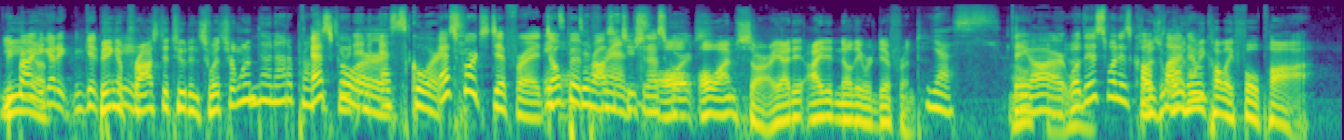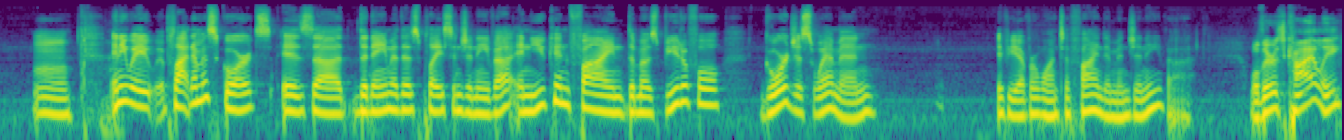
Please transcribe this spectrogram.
Being probably a- got to get being a prostitute in Switzerland? No, not a prostitute. Escort. An escort. Escort's different. Don't put different. prostitution Oh, escorts. oh, I'm sorry. I, did, I didn't know they were different. Yes. They Okay, are. Well, this one is What called is- what Platinum. do we call a faux pas? Mm. Anyway, Platinum Escorts is uh, the name of this place in Geneva, and you can find the most beautiful, gorgeous women if you ever want to find them in Geneva. Well, there's Kylie.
